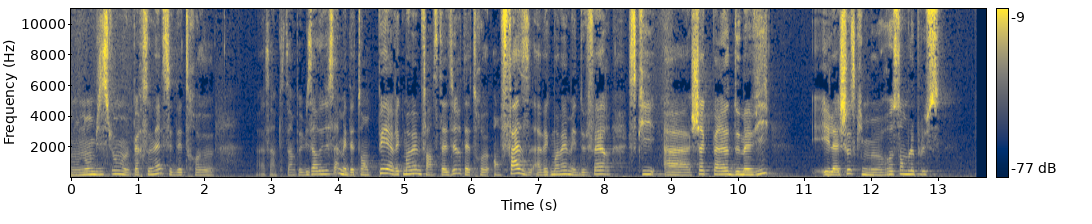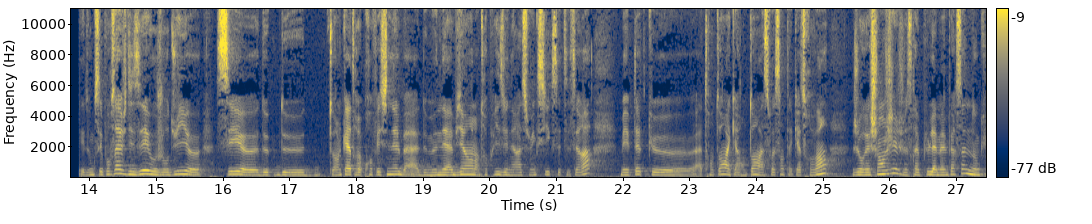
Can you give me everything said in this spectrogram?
Mon ambition personnelle, c'est d'être c'est peut-être un peu bizarre de dire ça, mais d'être en paix avec moi-même, enfin, c'est-à-dire d'être en phase avec moi-même et de faire ce qui, à chaque période de ma vie, est la chose qui me ressemble le plus. Et donc c'est pour ça que je disais aujourd'hui, euh, c'est euh, dans le cadre professionnel bah, de mener à bien l'entreprise Génération XX, etc. Mais peut-être que euh, à 30 ans, à 40 ans, à 60, à 80, j'aurais changé, je ne serais plus la même personne. Donc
